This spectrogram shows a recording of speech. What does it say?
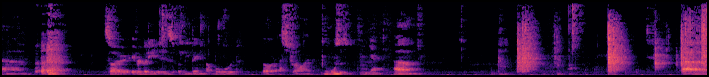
Um, so everybody is leaping aboard or astride horses. Yeah. Um, uh,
